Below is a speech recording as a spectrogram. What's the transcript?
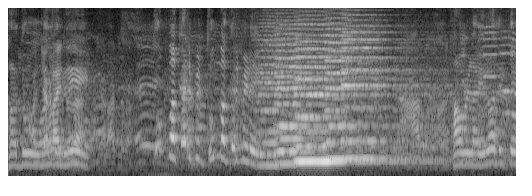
ಅದು ತುಂಬಾ ಕರಿಬಿಡಿ ತುಂಬಾ ಕರಿಬಿಡಿ. ಅವಳ ಇರೋದಕ್ಕೆ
